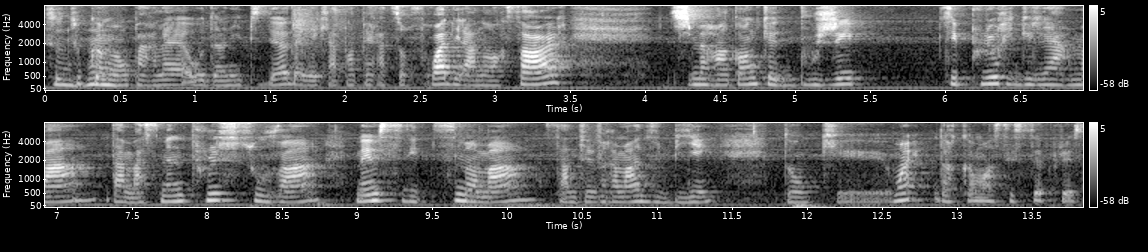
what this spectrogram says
surtout comme on parlait au dernier épisode avec la température froide et la noirceur. Je me rends compte que de bouger plus régulièrement, dans ma semaine, plus souvent, même si des petits moments, ça me fait vraiment du bien. Donc, euh, ouais, de recommencer ça plus.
